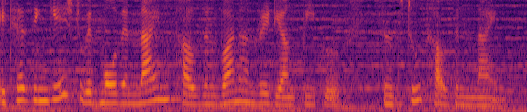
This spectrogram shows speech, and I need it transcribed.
It has engaged with more than 9,100 young people since 2009.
